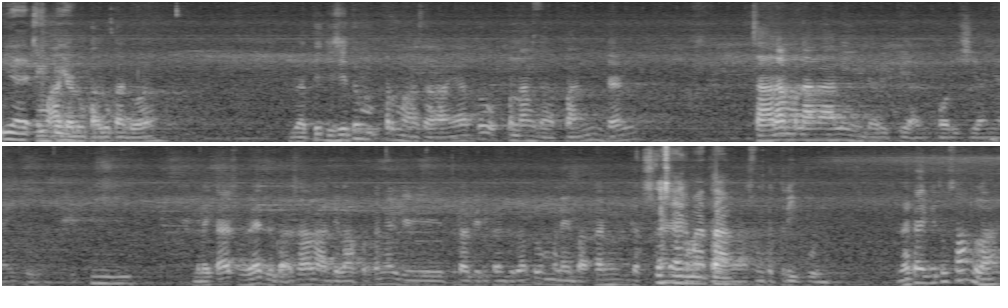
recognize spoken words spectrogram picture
iya cuma iya. ada luka-luka doang. Berarti di situ permasalahannya tuh penanggapan dan cara menangani dari pihak kepolisiannya itu. Hmm, Mereka sebenarnya juga salah dilaporkan yang di tragedi Kanjuruhan tuh menembakkan gas, Gas air mata. langsung ke tribun. Mereka kayak gitu salah.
